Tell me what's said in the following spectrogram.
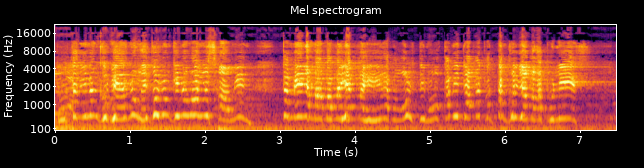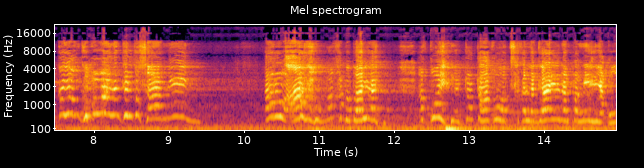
Puta na ng gobyernong ito nung ginawa nyo sa amin. Kami na mamamayang mahirap ang ultimo. Kami dapat magtanggol yung mga pulis. Kayo ang gumawa ng ganito sa amin. Araw-araw, mga kababayan, ako ay nagta natatakot sa kalagayan ng pamilya ko.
